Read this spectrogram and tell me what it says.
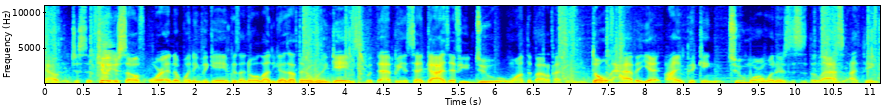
out. Just to kill yourself or end up winning the game because I know a lot of you guys out there are winning games. With that being said, guys, if you do want the battle pass, if you don't have it yet, I am picking two more winners. This is the last, I think,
